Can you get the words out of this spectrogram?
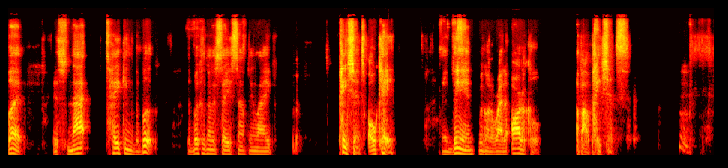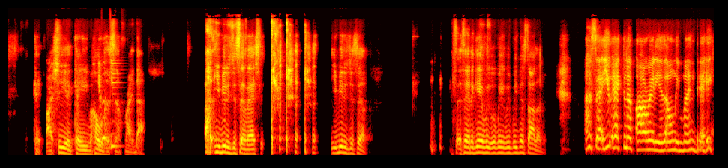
but it's not taking the book. The book is going to say something like, patience, okay. And then we're going to write an article about patience. Hmm. Okay, Arshia can't even hold You- herself right now. you muted yourself, Ashley. you muted yourself. Say it again. We, we, we missed all of it. I said, you acting up already. It's only Monday.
